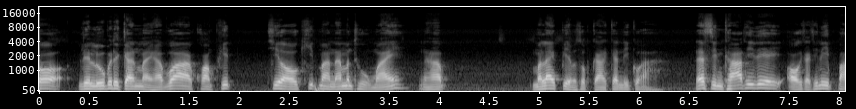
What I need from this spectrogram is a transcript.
ก็เรียนรู้ไปด้วยกันใหม่ครับ ว่าความคิดที่เราคิดมานั้นมันถูกไหมนะครับ มาแลกเปลี่ยนประสบการณ์กันดีกว่า และสินค้าที่ได้ออกจากที่นี่ไป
